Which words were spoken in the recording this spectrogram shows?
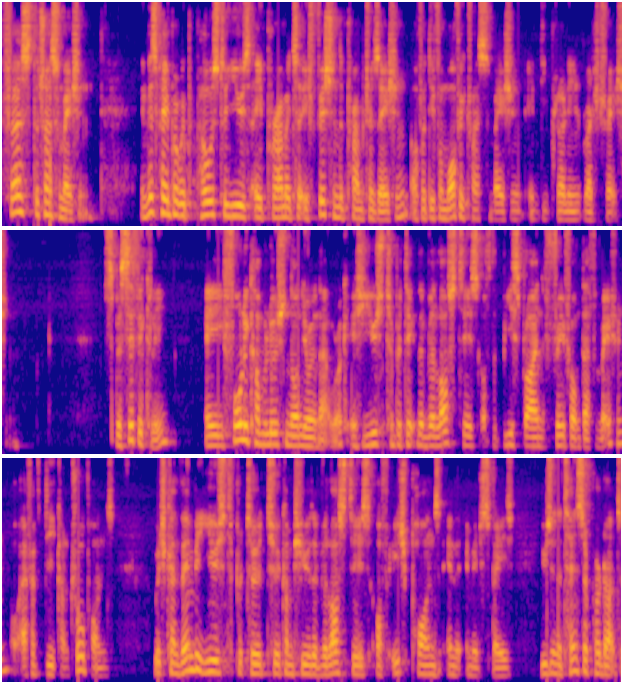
First, the transformation. In this paper, we propose to use a parameter-efficient parameterization of a diffeomorphic transformation in deep learning registration. Specifically, a fully convolutional neural network is used to predict the velocities of the B-spline freeform deformation, or FFD control points, which can then be used to, to compute the velocities of each point in the image space using the tensor product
